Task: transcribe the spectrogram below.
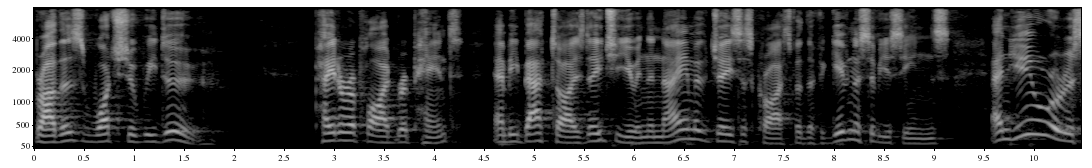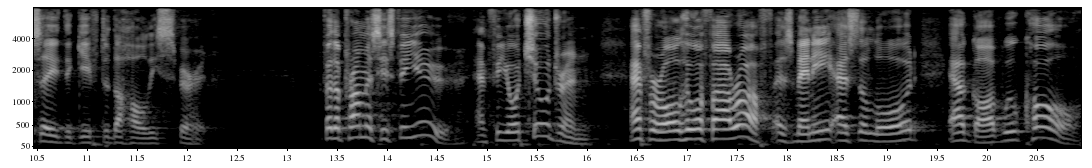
Brothers, what should we do? Peter replied, Repent and be baptized, each of you, in the name of Jesus Christ for the forgiveness of your sins, and you will receive the gift of the Holy Spirit. For the promise is for you and for your children and for all who are far off, as many as the Lord our God will call.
